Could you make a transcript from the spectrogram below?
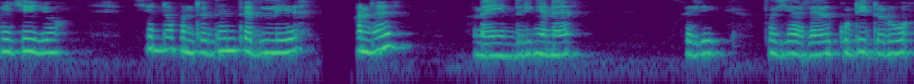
ஐயோ என்ன பண்றதுன்னு தெரியலையே. அண்ணா அண்ணா எந்திரிங்கண்ணே. சரி போய் யாரையாவது கூட்டிட்டு வருவோம்.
